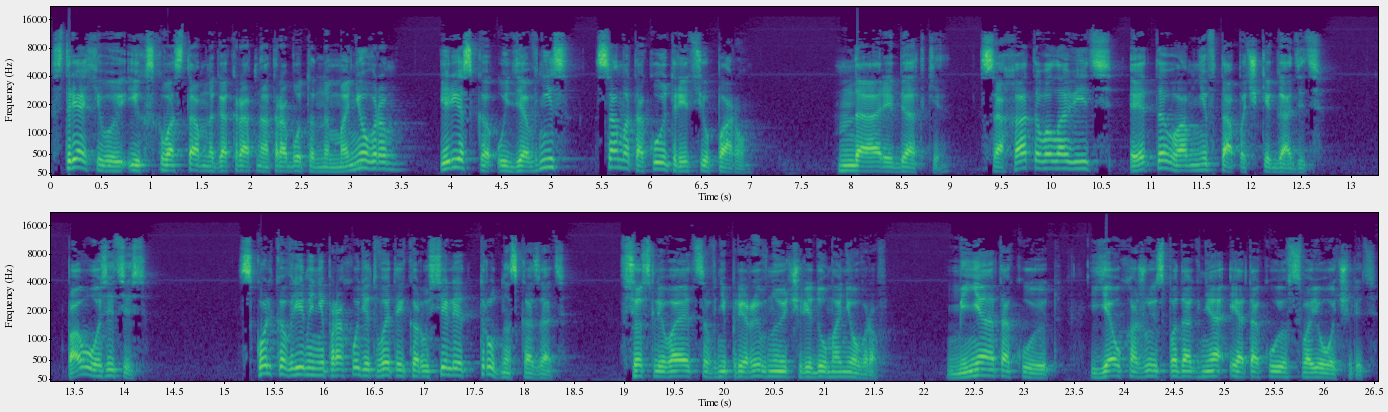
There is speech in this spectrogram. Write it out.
Стряхиваю их с хвоста многократно отработанным маневром и, резко уйдя вниз, сам атакую третью пару. Да, ребятки, Сахатова ловить – это вам не в тапочке гадить. Повозитесь. Сколько времени проходит в этой карусели, трудно сказать. Все сливается в непрерывную череду маневров. Меня атакуют, я ухожу из-под огня и атакую в свою очередь.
